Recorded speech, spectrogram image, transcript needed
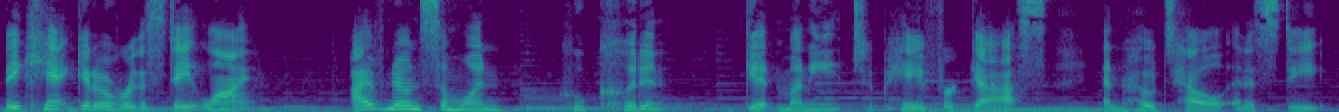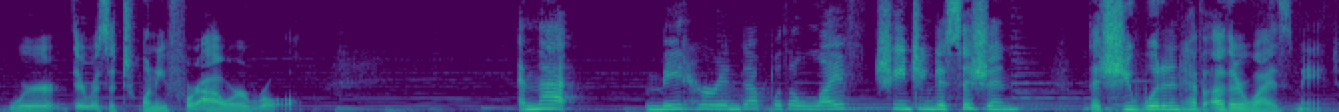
They can't get over the state line. I've known someone who couldn't get money to pay for gas and hotel in a state where there was a 24 hour rule. And that made her end up with a life changing decision that she wouldn't have otherwise made.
